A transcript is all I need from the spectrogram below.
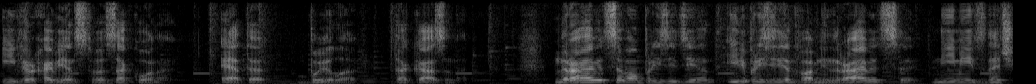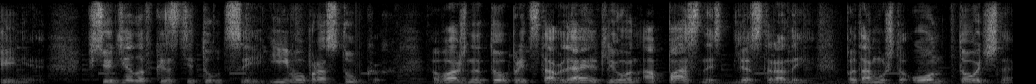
и верховенства закона. Это было доказано. Нравится вам президент или президент вам не нравится, не имеет значения. Все дело в Конституции и его проступках. Важно то, представляет ли он опасность для страны, потому что он точно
